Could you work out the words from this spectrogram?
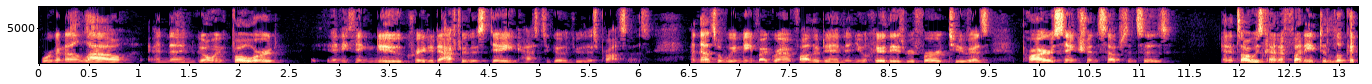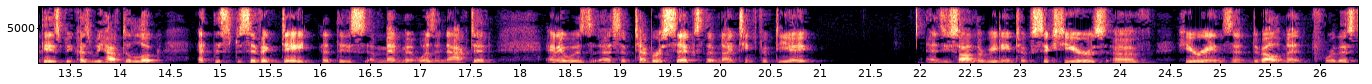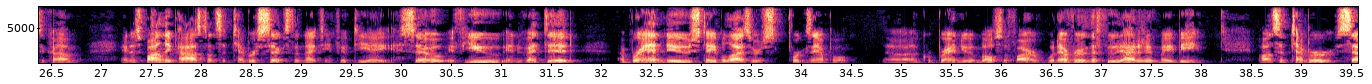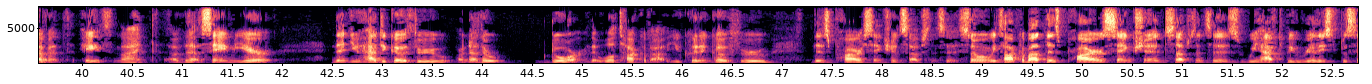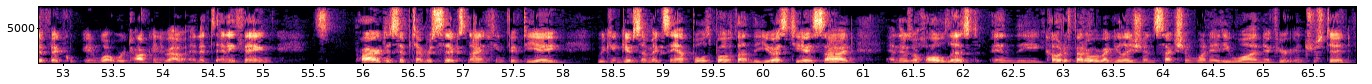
we're going to allow, and then going forward, anything new created after this date has to go through this process. And that's what we mean by grandfathered in. And you'll hear these referred to as prior sanctioned substances. And it's always kind of funny to look at these because we have to look at the specific date that this amendment was enacted. And it was uh, September 6th of 1958. As you saw in the reading, took six years of hearings and development for this to come. And was finally passed on September 6th of 1958. So if you invented a brand new stabilizers, for example, uh, a brand new emulsifier, whatever the food additive may be, on September 7th, 8th, 9th of that same year, then you had to go through another door that we'll talk about. You couldn't go through this prior sanctioned substances. So when we talk about this prior sanctioned substances, we have to be really specific in what we're talking about. And it's anything prior to September 6, 1958. We can give some examples both on the USDA side and there's a whole list in the Code of Federal Regulations, Section 181, if you're interested,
